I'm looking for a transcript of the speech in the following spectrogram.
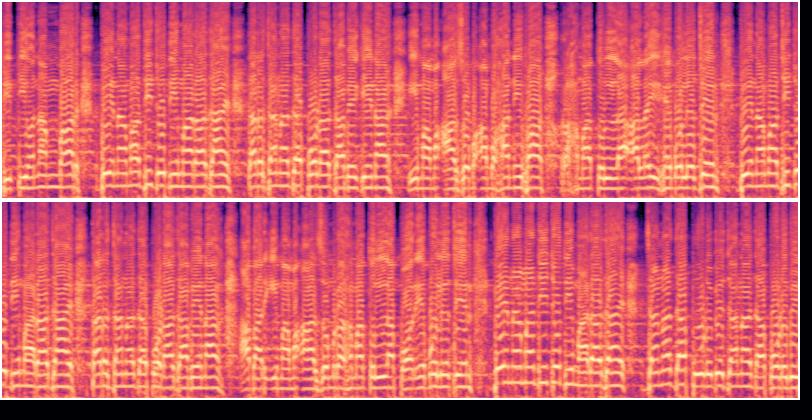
তৃতীয় নাম্বার, বেনামাজি যদি মারা যায়, তার জানাজা পড়া যাবে কিনা? ইমাম আজব আবু হানিফা রহমাতুল্লাহ আলাইহে বলেছেন, বেনামাজি যদি মারা যায়, তার জানাজা পড়া যাবে না। আবার ইমাম আজম রহমাতুল্লাহ পরে বলেছেন, বেনামাজি যদি মারা যায়, জানাজা পড়বে জানাজা পড়বে।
